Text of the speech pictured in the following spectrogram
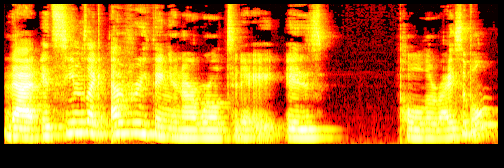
that it seems like everything in our world today is polarizable.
